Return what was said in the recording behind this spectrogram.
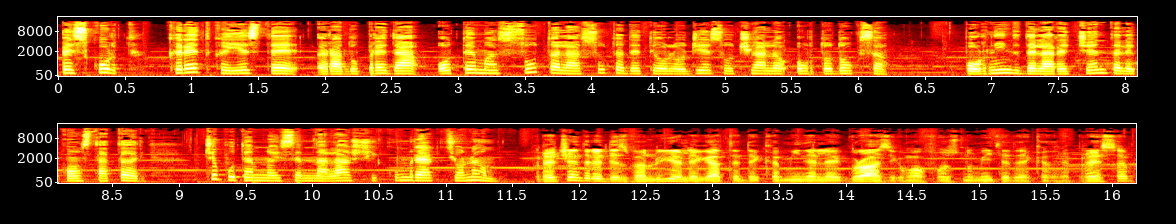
Pe scurt, Cred că este, Radu Preda, o temă 100% de teologie socială ortodoxă. Pornind de la recentele constatări, ce putem noi semnala și cum reacționăm? Recentele dezvăluiri legate de căminele groazii, cum au fost numite de către presă,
